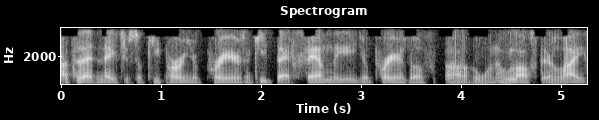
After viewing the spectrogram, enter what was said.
uh, to that nature. So keep her in your prayers and keep that family in your prayers of uh, the one who lost their life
